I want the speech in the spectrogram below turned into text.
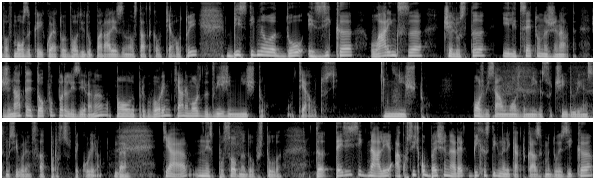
в мозъка и която води до парализа на остатъка от тялото й, би стигнала до езика, ларингса, челюстта и лицето на жената. Жената е толкова парализирана, отново да преговорим, тя не може да движи нищо от тялото си. Нищо. Може би само може да мига с очи, дори не съм сигурен в това, просто спекулирам. Да. Тя е неспособна да общува. Тези сигнали, ако всичко беше наред, биха стигнали, както казахме, до езика,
